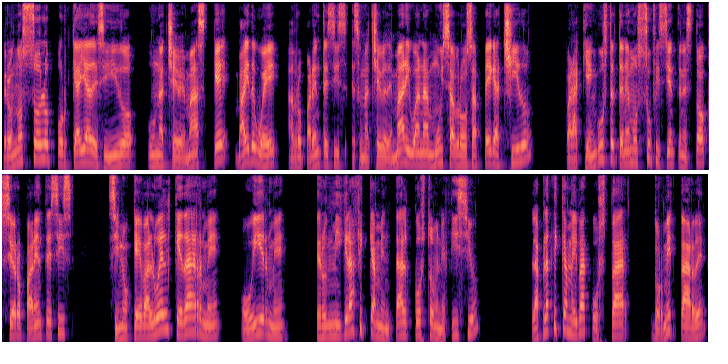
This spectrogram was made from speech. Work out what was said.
pero no solo porque haya decidido una cheve más, que, by the way, abro paréntesis, es una cheve de marihuana muy sabrosa, pega chido para quien guste tenemos suficiente en stock, cierro paréntesis, sino que evalué el quedarme o irme, pero en mi gráfica mental costo-beneficio, la plática me iba a costar dormir tarde,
